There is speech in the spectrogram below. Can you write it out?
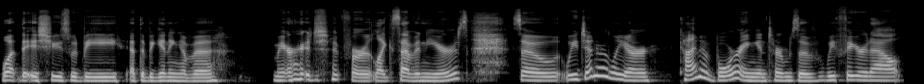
what the issues would be at the beginning of a marriage for like 7 years. So, we generally are kind of boring in terms of we figured out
